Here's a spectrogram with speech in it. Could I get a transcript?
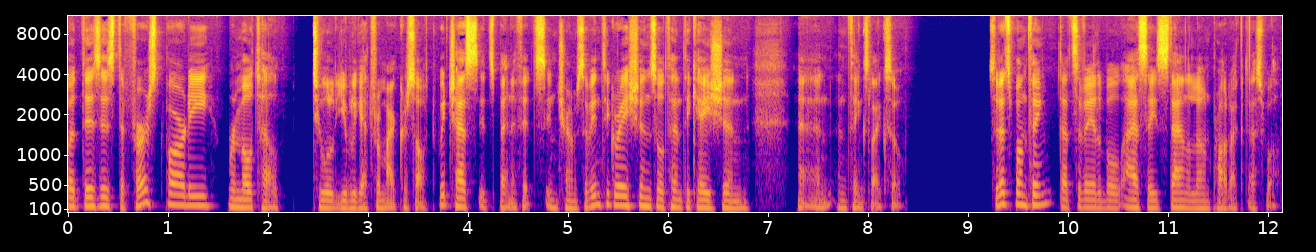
but this is the first party remote help tool you will get from Microsoft, which has its benefits in terms of integrations, authentication, and, and things like so. So that's one thing that's available as a standalone product as well.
